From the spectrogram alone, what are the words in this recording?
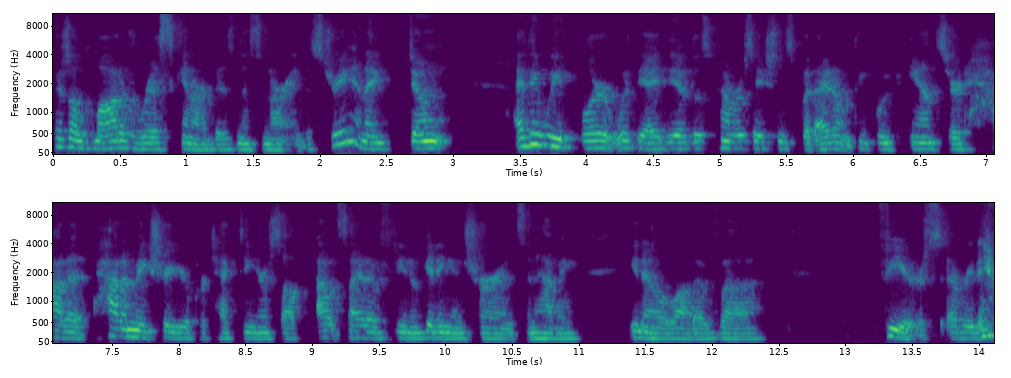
there's a lot of risk in our business in our industry. And I don't, I think we flirt with the idea of those conversations, but I don't think we've answered how to, how to make sure you're protecting yourself outside of, you know, getting insurance and having, you know, a lot of, uh, fears every day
